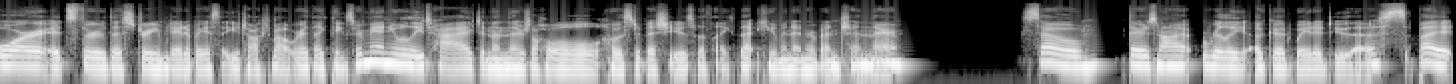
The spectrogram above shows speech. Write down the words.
Or it's through this dream database that you talked about where like things are manually tagged, and then there's a whole host of issues with like that human intervention there. So, there's not really a good way to do this, but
